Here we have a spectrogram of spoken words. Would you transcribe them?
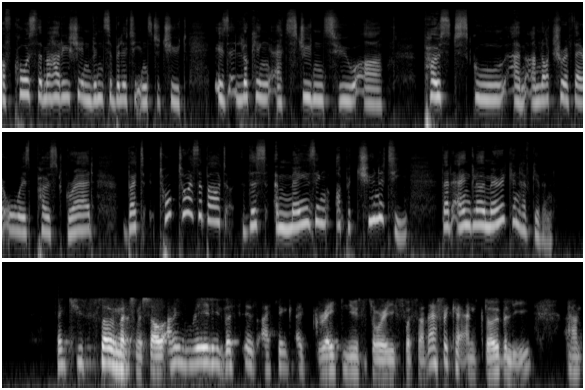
of course, the Maharishi Invincibility Institute is looking at students who are post school. Um, I'm not sure if they're always post grad, but talk to us about this amazing opportunity that Anglo American have given. Thank you so much, Michelle. I mean, really, this is, I think, a great news story for South Africa and globally. Um,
